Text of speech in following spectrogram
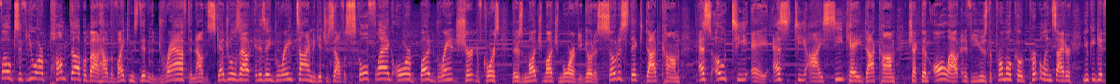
Folks, if you are pumped up about how the Vikings did in the draft and now the schedule's out, it is a great time to get yourself a Skull Flag or Bud Grant shirt. And of course, there's much, much more if you go to sotastick.com S O T A S T I C K dot com. Check them all out. And if you use the promo code Purple Insider, you can get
